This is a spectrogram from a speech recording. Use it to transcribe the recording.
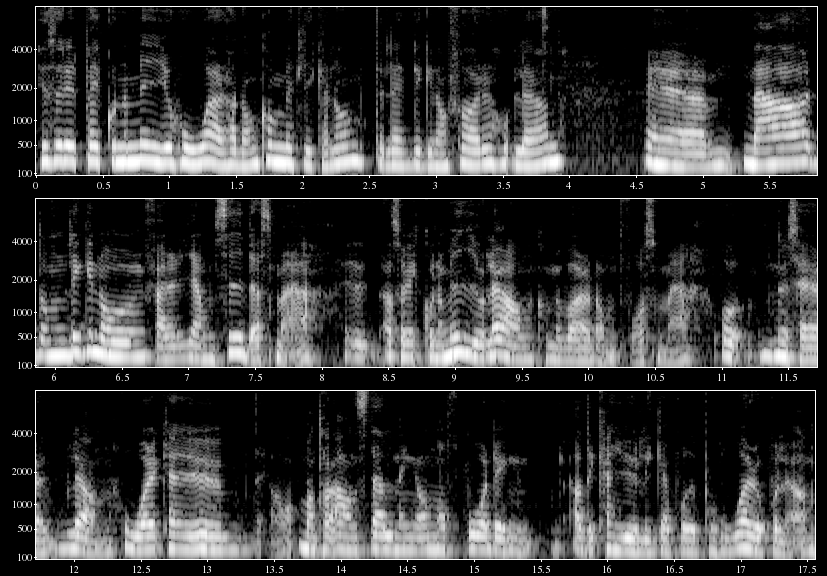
Hur ser det ut på ekonomi och HR? Har de kommit lika långt eller ligger de före lön? Eh, nej, de ligger nog ungefär jämsides med. Eh, alltså ekonomi och lön kommer vara de två som är. Och nu säger jag lön. HR kan ju, om man tar anställning och offboarding, ja det kan ju ligga både på HR och på lön.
